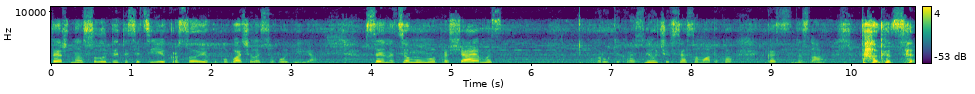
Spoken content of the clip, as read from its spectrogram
теж насолодитися цією красою, яку побачила сьогодні я. Все, на цьому ми прощаємось. Руки краснючі, вся сама така якась, не знаю. Так, все.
